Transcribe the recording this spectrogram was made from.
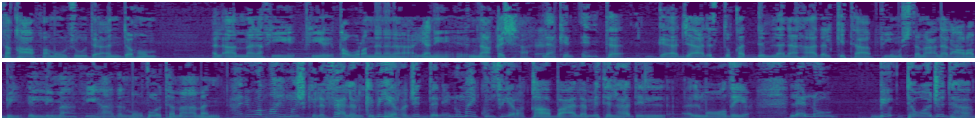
ثقافة موجودة عندهم الآن ما في في طور أننا يعني نناقشها. لكن جا- جالس تقدم لنا هذا الكتاب في مجتمعنا العربي اللي ما في هذا الموضوع تماما. هذه والله مشكلة فعلا كبيرة جدا إنه ما يكون في رقابة على مثل هذه ال- المواضيع لأنه بتواجدها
